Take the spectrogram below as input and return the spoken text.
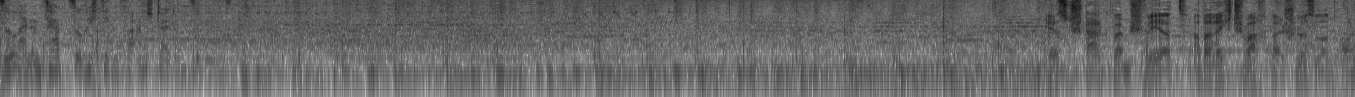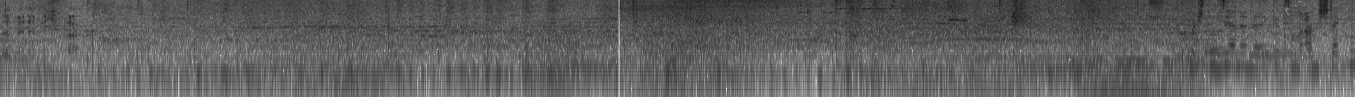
So einem Tag zur richtigen Veranstaltung zu gehen. Er ist stark beim Schwert, aber recht schwach bei Schlüssel und Rolle, wenn er mich fragt. Möchten Sie eine Nelke zum Anstecken?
